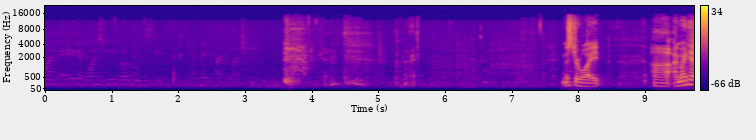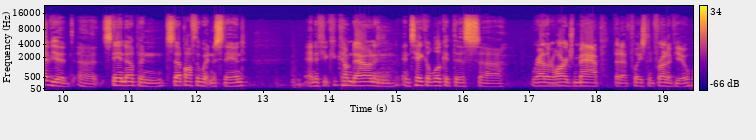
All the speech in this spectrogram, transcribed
One A and one B will be received and made part of the record. Mr. White, uh, I might have you uh, stand up and step off the witness stand. And if you could come down and, and take a look at this uh, rather large map that I've placed in front of you.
